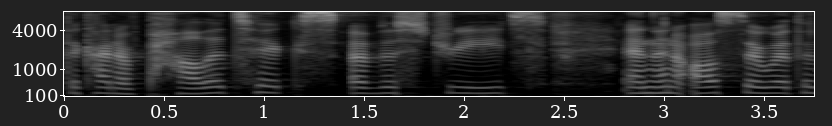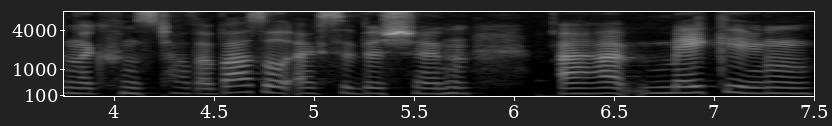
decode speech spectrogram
the kind of politics of the streets, and then also within the Kunsthalle Basel exhibition, uh, making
